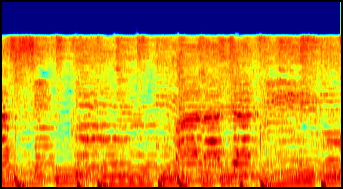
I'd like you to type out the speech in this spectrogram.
kasihku Mana janjimu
